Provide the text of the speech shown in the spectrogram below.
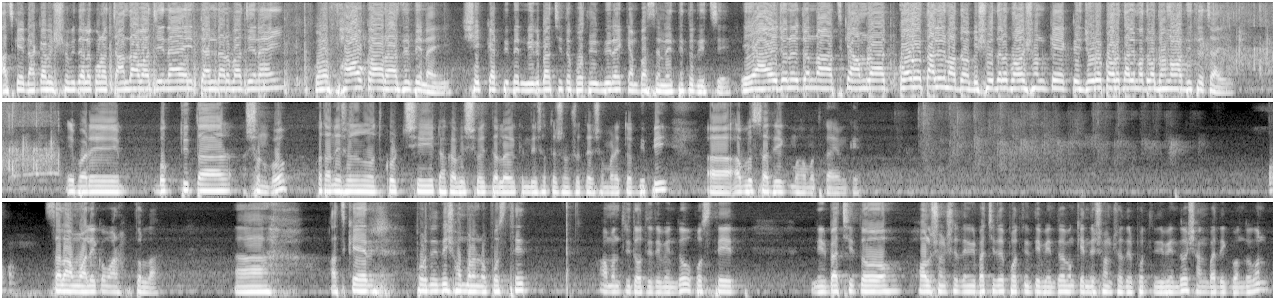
আজকে ঢাকা বিশ্ববিদ্যালয়ে কোনো চাঁদাবাজি নাই টেন্ডারবাজি নাই কোনো ফাও খাওয়া রাজনীতি নাই। শিক্ষার্থীদের নির্বাচিত প্রতিনিধিরাই ক্যাম্পাসে নেতৃত্ব দিচ্ছে। এই আয়োজনের জন্য আজকে আমরা করতালির মাধ্যমে বিশ্ববিদ্যালয় প্রশাসনকে একটি জোরে করতালির মাধ্যমে ধন্যবাদ দিতে চাই। এবারে বক্তৃতা শুনব। কথা নিয়ে অনুরোধ করছি ঢাকা বিশ্ববিদ্যালয় কেন্দ্রীয় ছাত্র সংসদের সম্মানিত বিপি আবু সাদিক মোহাম্মদ কায়েমকে। সালামু আলাইকুম রহমতুল্লাহ। আজকের প্রতিনিধি সম্মেলনে উপস্থিত আমন্ত্রিত অতিথিবৃন্দ, উপস্থিত নির্বাচিত হল সংসদের নির্বাচিত প্রতিনিধিবৃন্দ এবং কেন্দ্রীয় সংসদের প্রতিনিধিবৃন্দ, সাংবাদিক বন্ধুগণ,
